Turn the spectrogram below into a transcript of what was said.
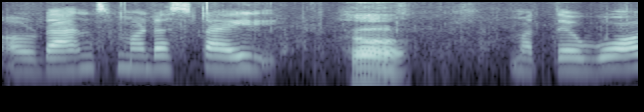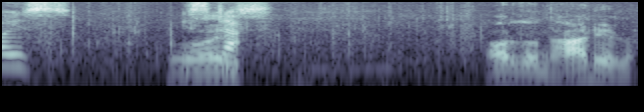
ಅವ್ರು ಡ್ಯಾನ್ಸ್ ಮಾಡೋ ಸ್ಟೈಲ್ ಹಾಂ. ಮತ್ತೆ ವಾಯ್ಸ್ ವಾಯ್ಸ್ ಅವ್ರದ್ದೊಂದು ಹಾಡು ಹೇಳು.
